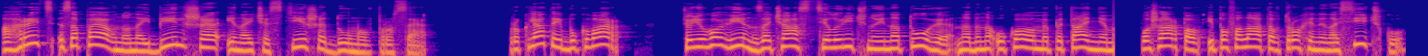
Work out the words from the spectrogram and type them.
а Гриць запевно найбільше і найчастіше думав про це. Проклятий буквар, що його він за час цілорічної натуги над науковими питаннями пошарпав і пофалатав трохи не на січку,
